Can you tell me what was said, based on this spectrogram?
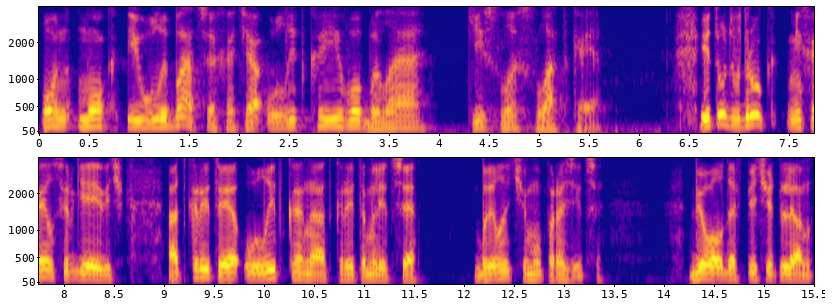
Он мог и улыбаться, хотя улыбка его была кисло-сладкая. И тут вдруг Михаил Сергеевич, открытая улыбка на открытом лице. Было чему поразиться. Биолда впечатлен.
